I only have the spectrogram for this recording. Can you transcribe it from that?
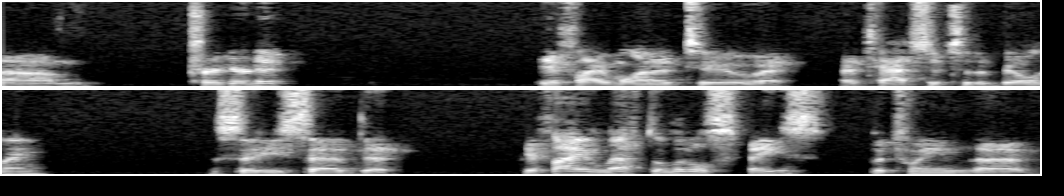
um, triggered it. If I wanted to uh, attach it to the building, the city said that if I left a little space between the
